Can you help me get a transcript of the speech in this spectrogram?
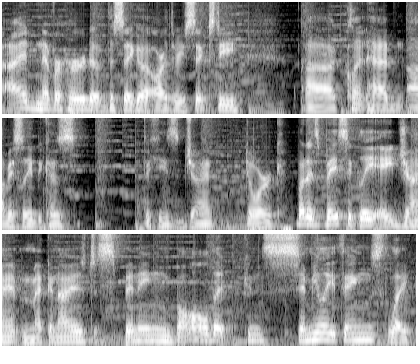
I'd never heard of the Sega R360. Uh, Clint had, obviously, because he's a giant dork. But it's basically a giant mechanized spinning ball that can simulate things like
